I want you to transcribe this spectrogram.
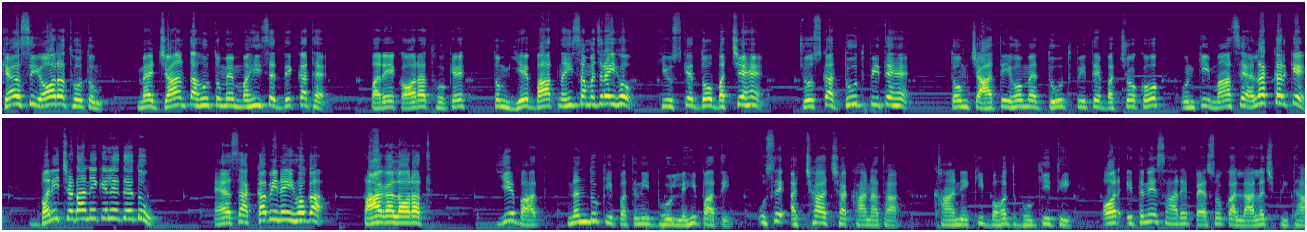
कैसी औरत हो तुम? मैं जानता हूँ तुम्हें मही से दिक्कत है, पर एक औरत होके तुम ये बात नहीं समझ रही हो कि उसके दो बच्चे हैं, जो उसका दूध पीते हैं। तुम चाहती हो मैं दूध पीते बच्चों को उनकी माँ से अलग करके बलि चढ़ाने के लिए दे दूँ? ऐसा कभी नहीं होगा, पागल औरत। ये बात नंदू की पत्नी भूल नहीं पाती। उसे अच्छा अच्छा खाना था। खाने की बहुत भूखी थी और इतने सारे पैसों का लालच भी था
